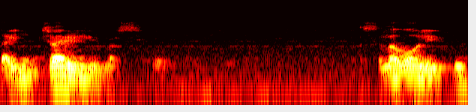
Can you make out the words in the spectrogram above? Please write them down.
দেখাইটিউনিভার্সিপাল আসসালামু আলাইকুম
